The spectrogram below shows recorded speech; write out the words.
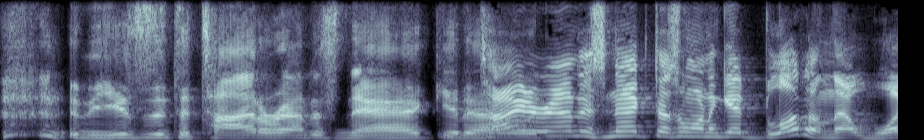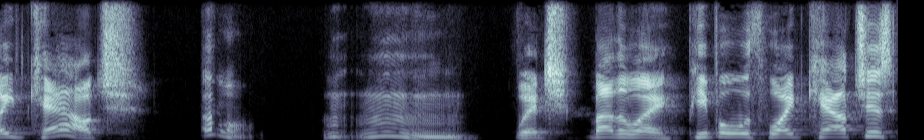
And he uses it to tie it around his neck, you know. tie it around his neck, doesn't want to get blood on that white couch. Oh, mm-mm. Which, by the way, people with white couches,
